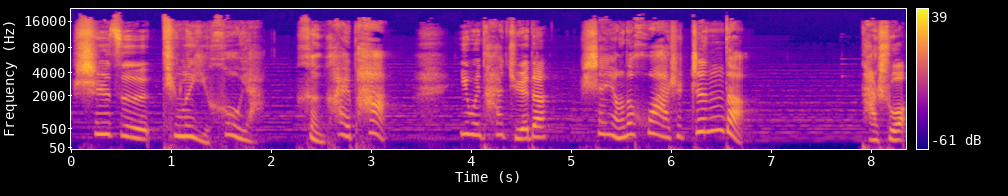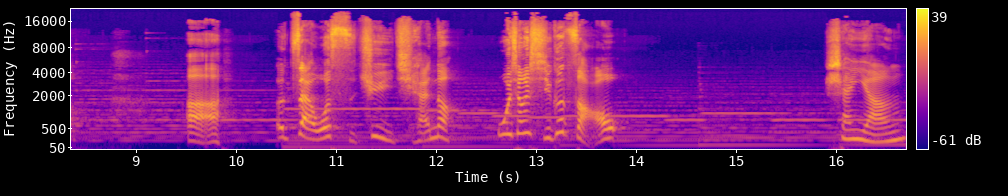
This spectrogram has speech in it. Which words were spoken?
狮子听了以后呀，很害怕，因为他觉得。山羊的话是真的，他说：“啊，在我死去以前呢，我想洗个澡。”山羊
